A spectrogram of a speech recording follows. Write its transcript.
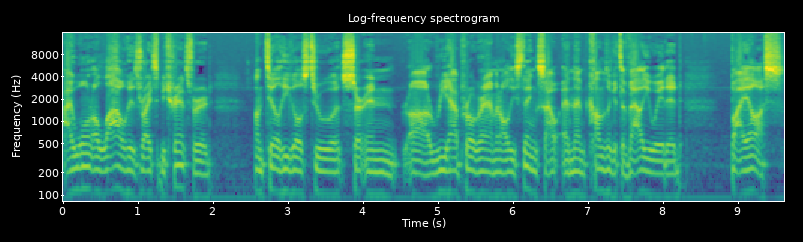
I won't allow his rights to be transferred until he goes through a certain uh, rehab program and all these things, out, and then comes and gets evaluated by us.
